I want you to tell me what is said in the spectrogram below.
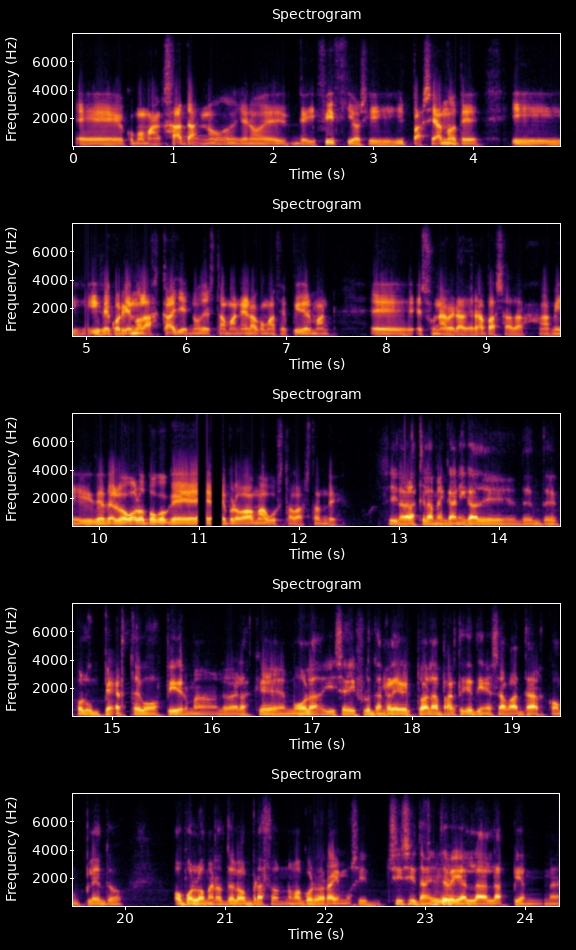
eh, como Manhattan, ¿no? lleno de, edificios y ir paseándote y, recorriendo las calles ¿no? de esta manera como hace Spider-Man, es una verdadera pasada. A mí, desde luego, lo poco que he probado me ha gustado bastante. Sí, la verdad es que la mecánica de, columpiarte como Spiderman, la verdad es que mola y se disfruta en realidad virtual. Aparte que tienes avatar completo, o por lo menos de los brazos, no me acuerdo ahora mismo. Si, sí, sí, también te veías las piernas.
